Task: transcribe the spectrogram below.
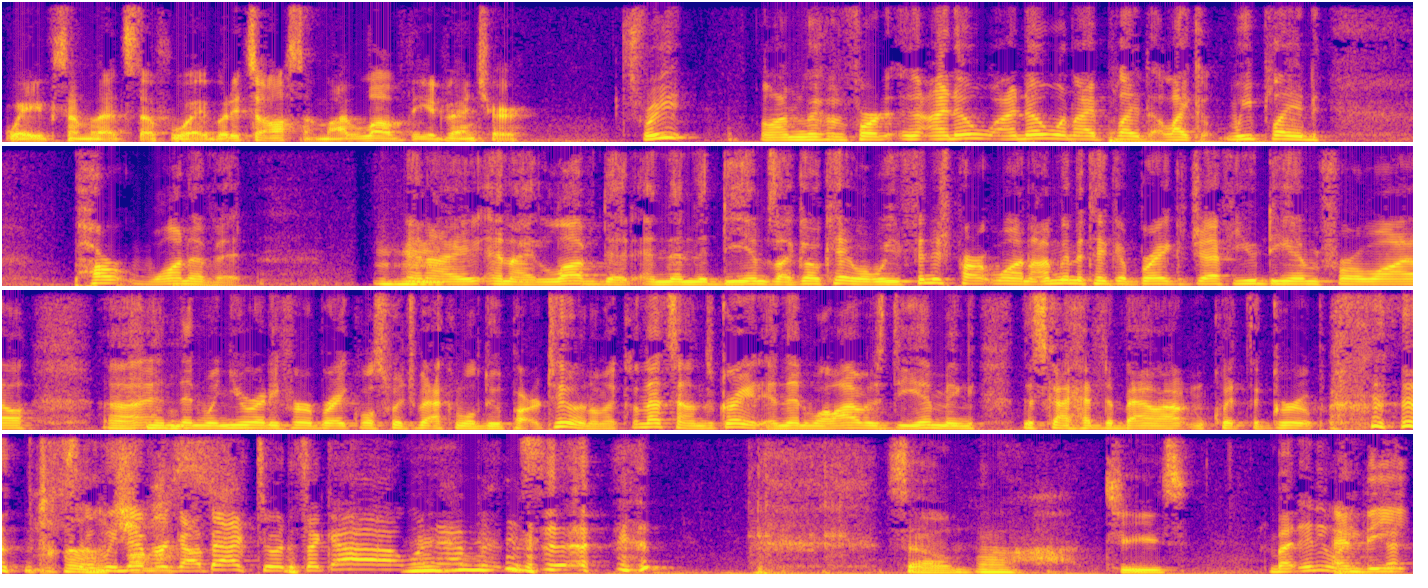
wave some of that stuff away. But it's awesome. I love the adventure. Sweet. Well, I'm looking forward. To, I know. I know when I played, like we played part one of it, and I and I loved it. And then the DM's like, okay, well, we finished part one. I'm going to take a break. Jeff, you DM for a while, uh, and then when you're ready for a break, we'll switch back and we'll do part two. And I'm like, well, that sounds great. And then while I was DMing, this guy had to bow out and quit the group, so we never got back to it. It's like, ah, what happens? so, Jeez. but anyway, and the that-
